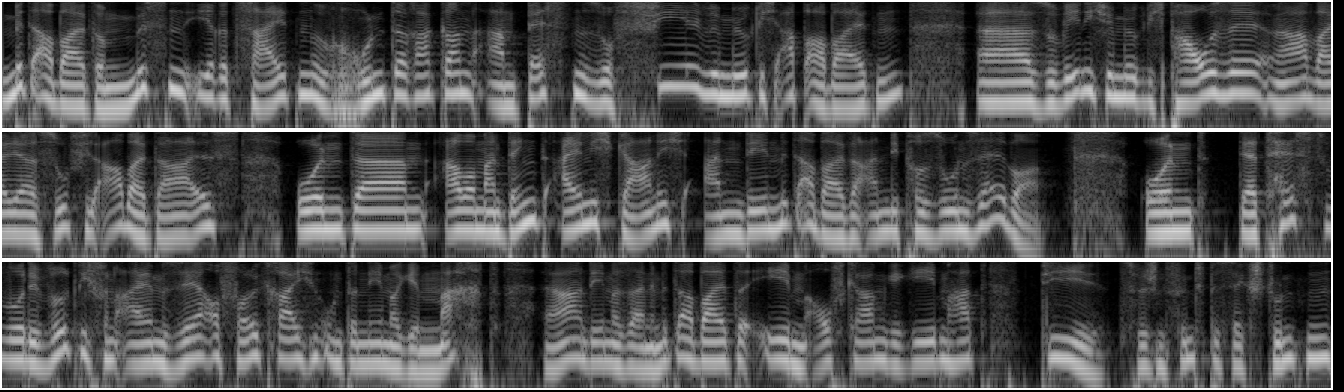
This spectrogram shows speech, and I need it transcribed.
Mitarbeiter müssen ihre Zeiten runterrackern, am besten so viel wie möglich abarbeiten, äh, so wenig wie möglich Pause, ja, weil ja so viel Arbeit da ist. Und ähm, aber man denkt eigentlich gar nicht an den Mitarbeiter, an die Person selber. Und der Test wurde wirklich von einem sehr erfolgreichen Unternehmer gemacht, ja, indem er seine Mitarbeiter eben Aufgaben gegeben hat, die zwischen fünf bis sechs Stunden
